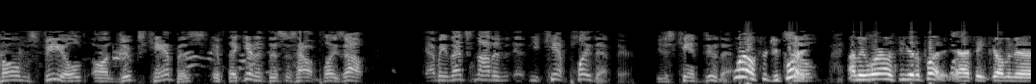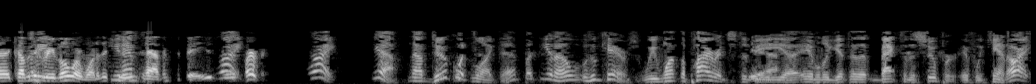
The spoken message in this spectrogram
Coombs Field on Duke's campus, if they get it, this is how it plays out. I mean, that's not an you can't play that there. You just can't do that. Where else would you put So- it? I mean, where else are you going to put it? I think coming to coming I to Greenville, where one of the teams have to- happens to be, is Right. perfect. Right. Yeah. Now Duke wouldn't like that, but you know who cares? We want the Pirates to be Yeah. uh, able to get to the, back to the Super if we can. All right.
